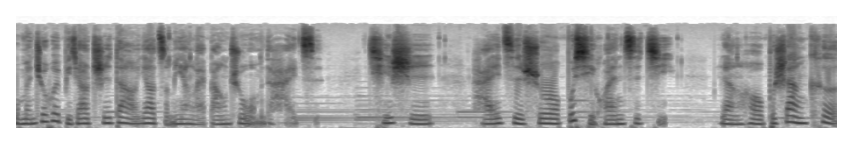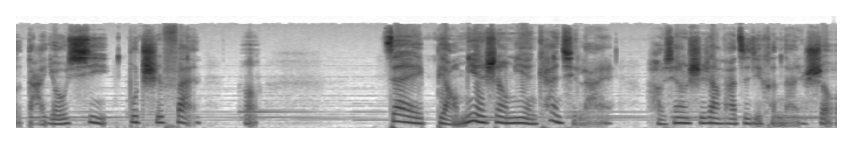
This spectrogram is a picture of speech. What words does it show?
我们就会比较知道要怎么样来帮助我们的孩子。其实，孩子说不喜欢自己，然后不上课、打游戏、不吃饭。嗯在表面上面看起来好像是让他自己很难受，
